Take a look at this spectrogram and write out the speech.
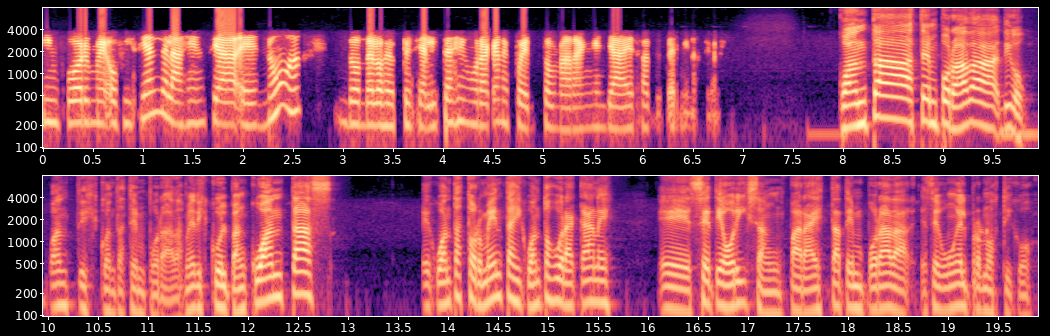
informe oficial de la agencia eh, NOAA, donde los especialistas en huracanes pues tomarán ya esas determinaciones. ¿Cuántas temporadas, digo, cuántas, cuántas temporadas, me disculpan, cuántas, eh, cuántas tormentas y cuántos huracanes eh, se teorizan para esta temporada según el pronóstico?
